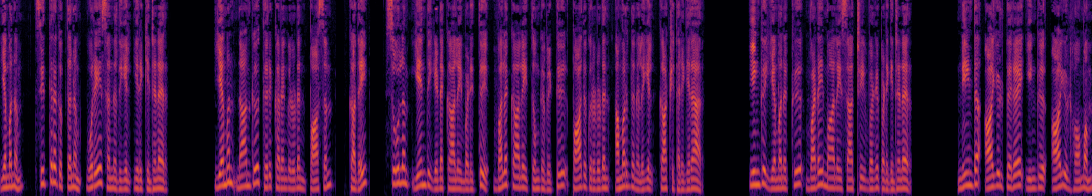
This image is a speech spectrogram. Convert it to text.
யமனும் சித்திரகுப்தனும் ஒரே சன்னதியில் இருக்கின்றனர். யமன் நான்கு திருக்கரங்களுடன் பாசம் கதை சூலம் ஏந்தி இடக்காலை மடித்து வலக்காலை தொங்கவிட்டு பாதகருடன் அமர்ந்த நிலையில் காட்சி தருகிறார். இங்கு யமனுக்கு வடை மாலை சாற்றி வழிபடுகின்றனர். நீண்ட ஆயுள் பெற இங்கு ஆயுள் ஹோமம்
